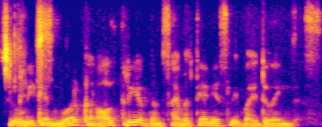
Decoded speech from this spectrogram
So we can work on all three of them simultaneously by doing this.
